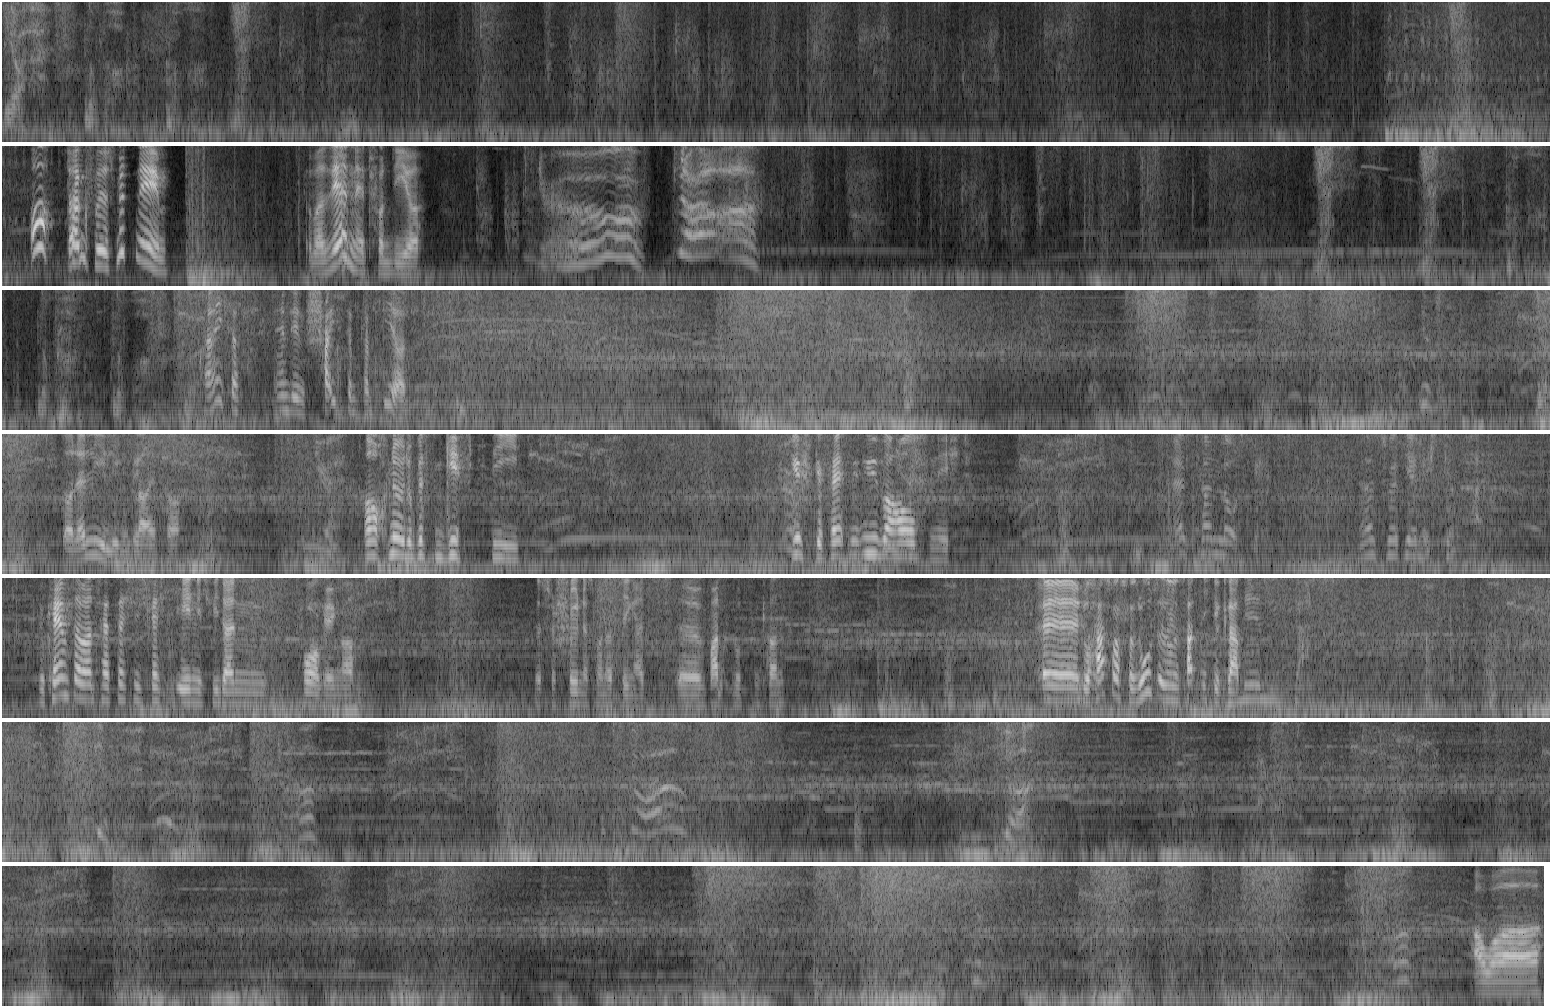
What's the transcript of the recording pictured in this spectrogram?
Ja. Oh, danke fürs Mitnehmen. Aber sehr nett von dir. In den Scheiß denn platzieren? So, der Liliengleiter. Ach nö, du bist ein Giftvieh. Gift gefällt mir überhaupt nicht. Es kann losgehen. Das wird dir nicht gefallen. Du kämpfst aber tatsächlich recht ähnlich wie dein Vorgänger. Das ist ja schön, dass man das Ding als äh, Wand nutzen kann. Äh, du hast was versucht und es hat nicht geklappt. Nimm Aua.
